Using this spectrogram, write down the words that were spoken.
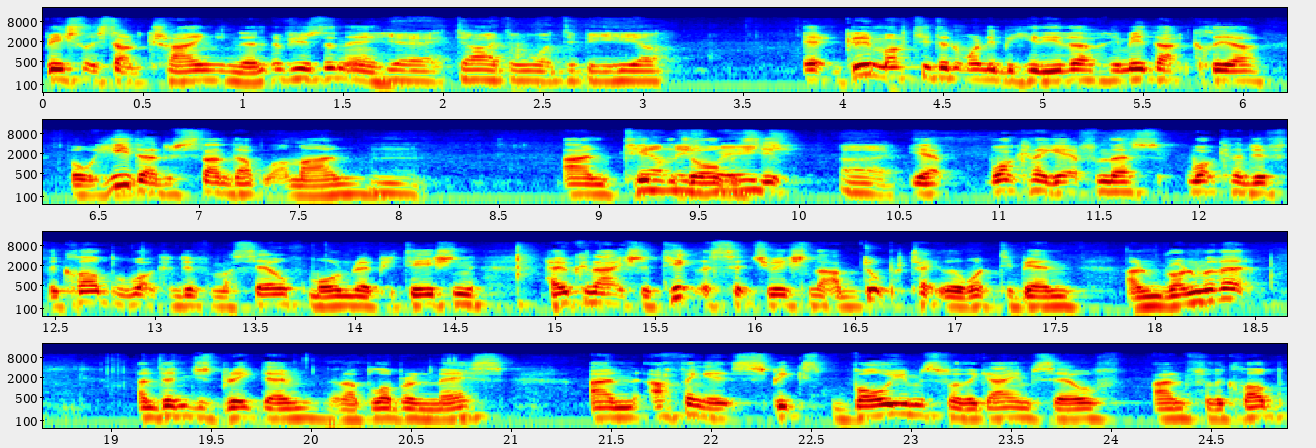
basically started crying in the interviews, didn't he? Yeah, I don't want to be here. It, Graeme Murty didn't want to be here either. He made that clear but what he did was stand up like a man mm. and take the job and yeah, what can I get from this? What can I do for the club? What can I do for myself, my own reputation? How can I actually take this situation that I don't particularly want to be in and run with it? And didn't just break down in a blubbering mess. And I think it speaks volumes for the guy himself and for the club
